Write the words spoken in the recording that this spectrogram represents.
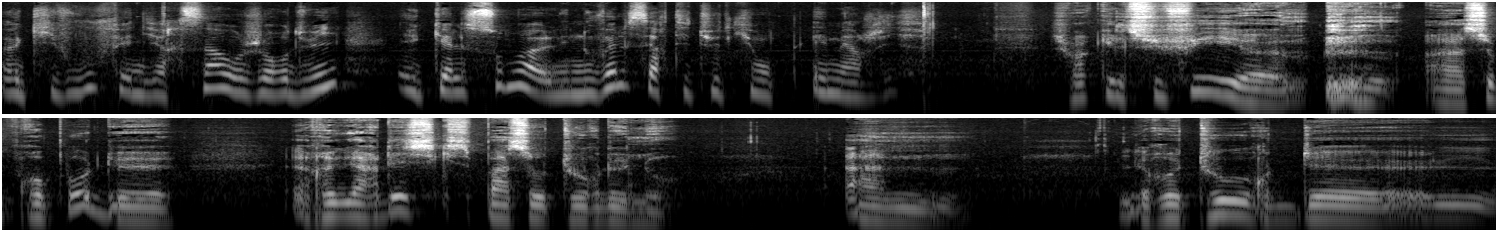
euh, qui vous fait dire ça aujourd'hui et quelles sont les nouvelles certitudes qui ont émergé? Je crois qu'il suffit à ce propos de regarder ce qui se passe autour de nous. le retour de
